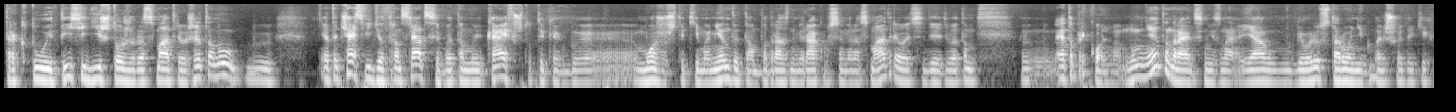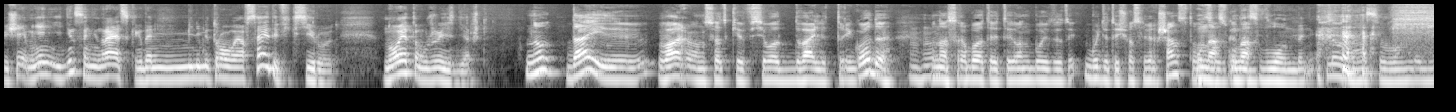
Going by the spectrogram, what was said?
трактует, ты сидишь тоже рассматриваешь, это, ну, это часть видеотрансляции, в этом и кайф, что ты, как бы, можешь такие моменты там под разными ракурсами рассматривать, сидеть в этом. Это прикольно. Ну, мне это нравится, не знаю, я говорю, сторонник большой таких вещей. Мне единственное не нравится, когда миллиметровые офсайды фиксируют, но это уже издержки. Ну да, и VAR, он все-таки всего 2 или 3 года угу. у нас работает, и он будет, будет еще совершенствоваться. У нас, у нас в Лондоне. Ну, у нас в Лондоне,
